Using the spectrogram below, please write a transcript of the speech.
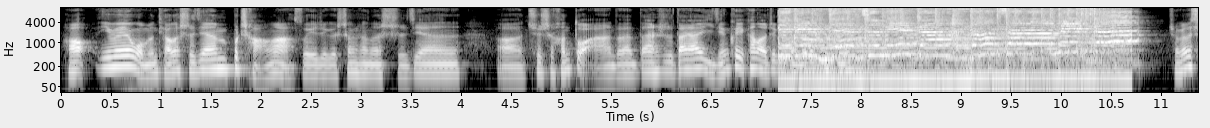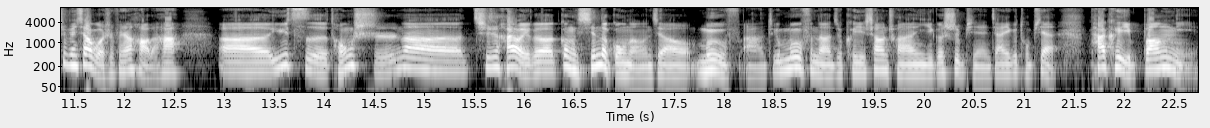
好，因为我们调的时间不长啊，所以这个生成的时间啊确实很短，但但是大家已经可以看到这个整个的视频。整个的视频效果是非常好的哈，呃，与此同时呢，其实还有一个更新的功能叫 Move 啊，这个 Move 呢就可以上传一个视频加一个图片，它可以帮你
